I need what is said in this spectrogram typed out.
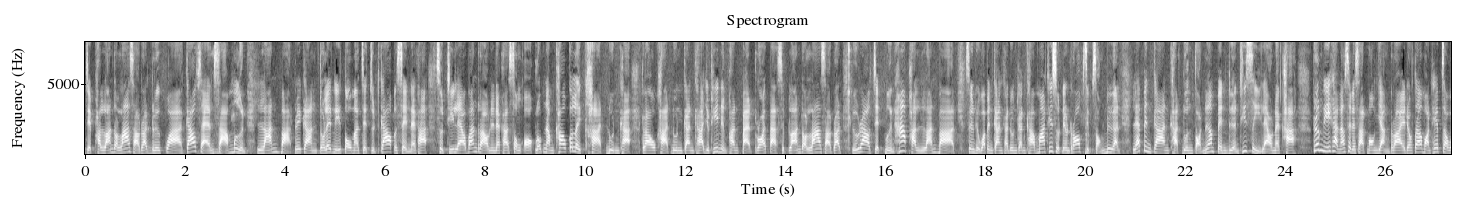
27,000 ล้านดอลลาร์สหรัฐหรือกว่า930,000 ล้านบาทด้วยกัน ตัวเลขนี้โตมา 7.9%นะคะ สุดที่แล้วบ้านเราเนี่ยนะคะ ส่งออกลบนำเข้าก็เลยขาดดุลค่ะ เราขาดดุลการค้าอยู่ที่ 1,880 ล้านดอลลาร์สหรัฐ หรือราว 75,000 ล้านบาท ซึ่งถือว่าเป็นการขาดดุลการค้ามากที่สุดในรอบ 12 เดือน และเป็นการขาดดุลต่อเนื่องเป็นเดือนที่ 4 แล้วนะคะ เรื่องนี้ค่ะนักเศรษฐศาสตร์มองอย่างไร ดรมอนเทพจาว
